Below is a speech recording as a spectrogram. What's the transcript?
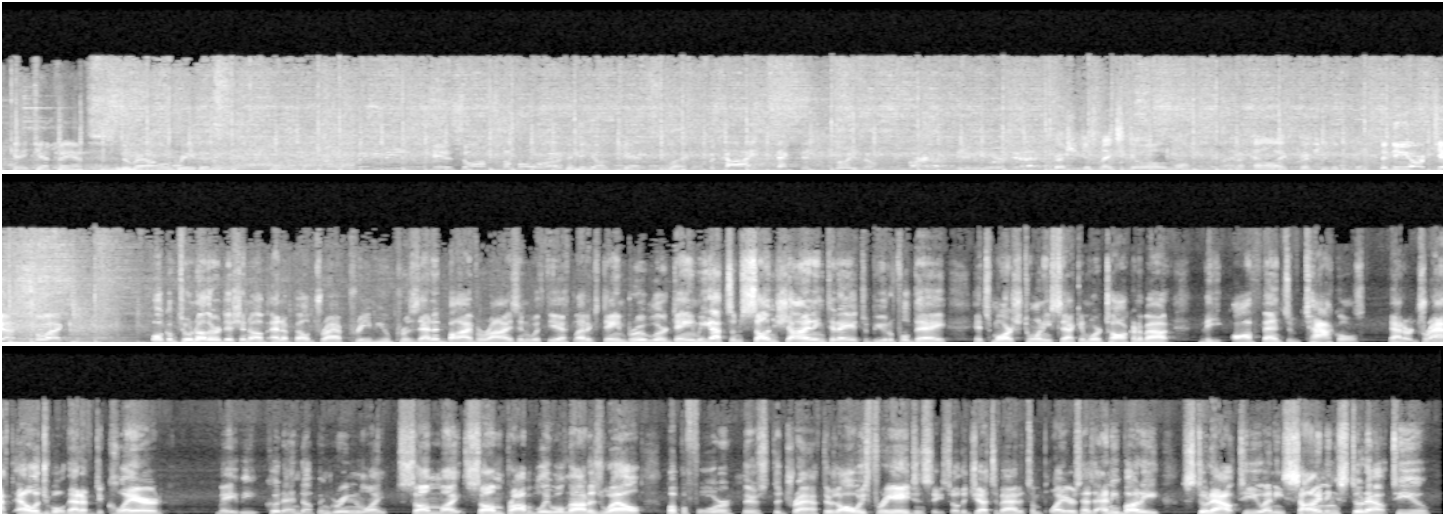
Okay, Jet fans, Darrelle Revis. is off the board. The New York Jets select Mekhi Becton, Louisville. Fired up to be a New York Jet. Pressure just makes you go a little more. I kind of like pressure a little bit. The New York Jets select Welcome to another edition of NFL Draft Preview presented by Verizon with the Athletic's. Dane Brugler. Dane, we got some sun shining today. It's a beautiful day. It's March 22nd. We're talking about the offensive tackles that are draft eligible that have declared maybe could end up in green and white. Some might, some probably will not as well. But before there's the draft, there's always free agency. So the Jets have added some players. Has anybody stood out to you? Any signings stood out to you?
